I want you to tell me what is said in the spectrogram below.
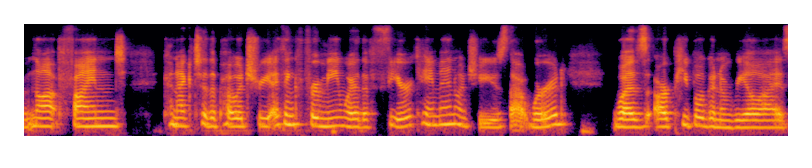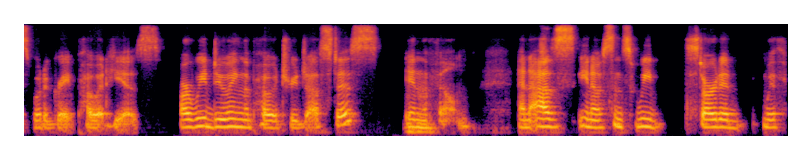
not find connect to the poetry. I think for me where the fear came in when you use that word was are people going to realize what a great poet he is? Are we doing the poetry justice in the film? And as you know since we started with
